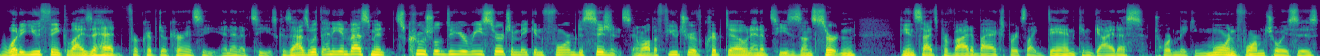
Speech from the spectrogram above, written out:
what do you think lies ahead for cryptocurrency and NFTs? Because, as with any investment, it's crucial to do your research and make informed decisions. And while the future of crypto and NFTs is uncertain, the insights provided by experts like Dan can guide us toward making more informed choices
